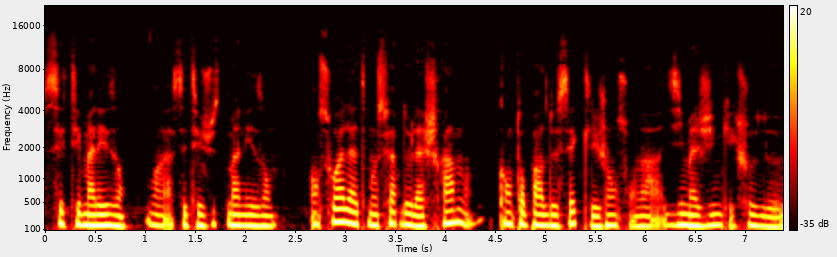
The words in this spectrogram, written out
c'était malaisant. Voilà, c'était juste malaisant. En soi, l'atmosphère de l'ashram, quand on parle de secte, les gens sont là, ils imaginent quelque chose de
